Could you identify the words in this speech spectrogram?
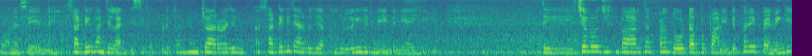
ਪਾਉਣੇ ਸੇ ਨਹੀਂ। ਸਾਢੇ ਕੁ ਪੰਜ ਲੱਗ ਗਈ ਸੀ ਕੱਪੜੇ ਧੋਣ। ਮੈਨੂੰ 4 ਵਜੇ, ਸਾਢੇ ਕੁ ਚਾਰ ਵਜੇ ਅੱਖ ਖੁੱਲ ਗਈ, ਫਿਰ ਨੀਂਦ ਨਹੀਂ ਆਈ ਹੈਗੀ। ਤੇ ਚਲੋ ਜੀ, ਬਾਹਰ ਦਾ ਆਪਣਾ ਦੋ ਟੱਬ ਪਾਣੀ ਦੇ ਭਰੇ ਪੈਣਗੇ।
